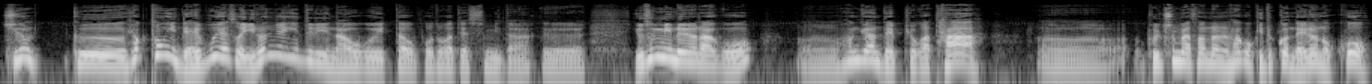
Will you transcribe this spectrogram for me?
지금 그 혁통이 내부에서 이런 얘기들이 나오고 있다고 보도가 됐습니다. 그 유승민 의원하고 어, 황교안 대표가 다 어, 불출마 선언을 하고 기득권 내려놓고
